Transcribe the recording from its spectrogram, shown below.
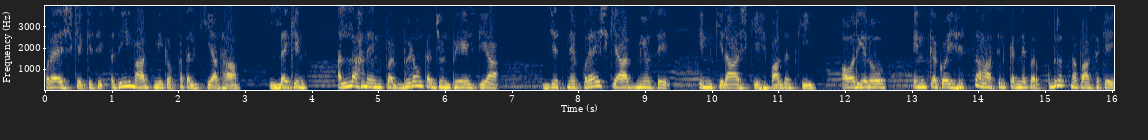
قریش کے کسی عظیم آدمی کو قتل کیا تھا۔ لیکن اللہ نے ان پر بھیڑوں کا جھنڈ بھیج دیا۔ جس نے قریش کے آدمیوں سے ان کی لاش کی حفاظت کی اور یہ لوگ ان کا کوئی حصہ حاصل کرنے پر قدرت نہ پا سکے،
